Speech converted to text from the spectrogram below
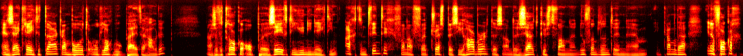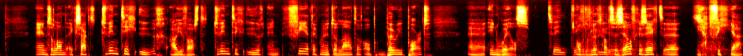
En zij kreeg de taak aan boord om het logboek bij te houden. Nou, ze vertrokken op 17 juni 1928 vanaf Trespassy Harbor, dus aan de zuidkust van Newfoundland in, ehm, in Canada, in een fokker. En ze landen exact 20 uur, hou je vast, 20 uur en 40 minuten later op Buryport uh, in Wales. 20 Over de vlucht had ze zelf gezegd, ja, ja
